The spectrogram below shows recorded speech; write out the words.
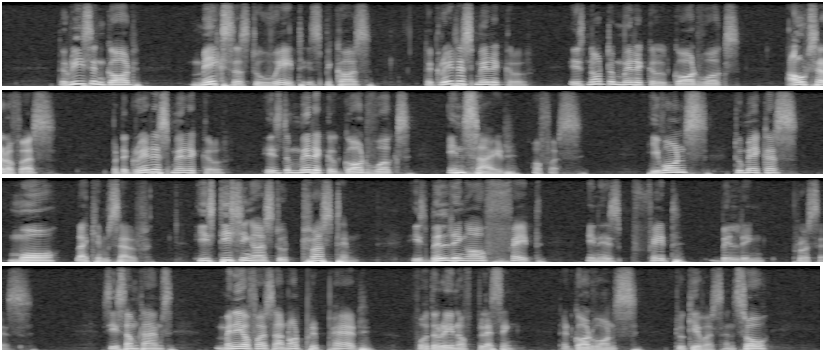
The reason God makes us to wait is because the greatest miracle is not the miracle God works outside of us, but the greatest miracle is the miracle God works inside of us. He wants to make us more like Himself. He's teaching us to trust Him. He's building our faith in His faith building process. See, sometimes many of us are not prepared for the rain of blessing that God wants to give us. And so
